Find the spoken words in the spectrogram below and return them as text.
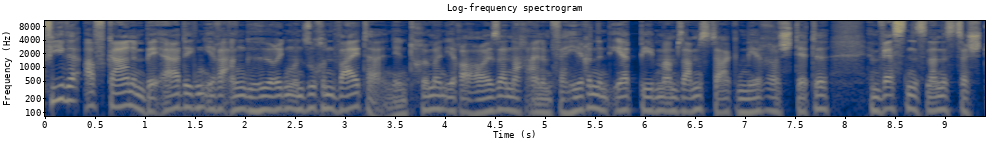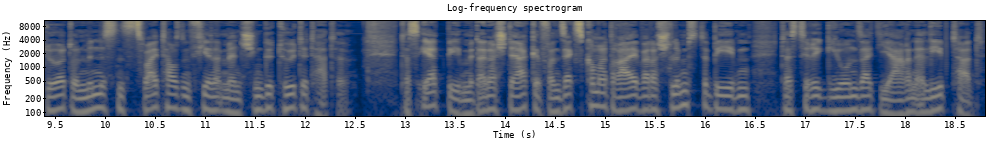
Viele Afghanen beerdigen ihre Angehörigen und suchen weiter in den Trümmern ihrer Häuser nach einem verheerenden Erdbeben am Samstag mehrere Städte im Westen des Landes zerstört und mindestens 2400 Menschen getötet hatte. Das Erdbeben mit einer Stärke von 6,3 war das schlimmste Beben, das die Region seit Jahren erlebt hat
